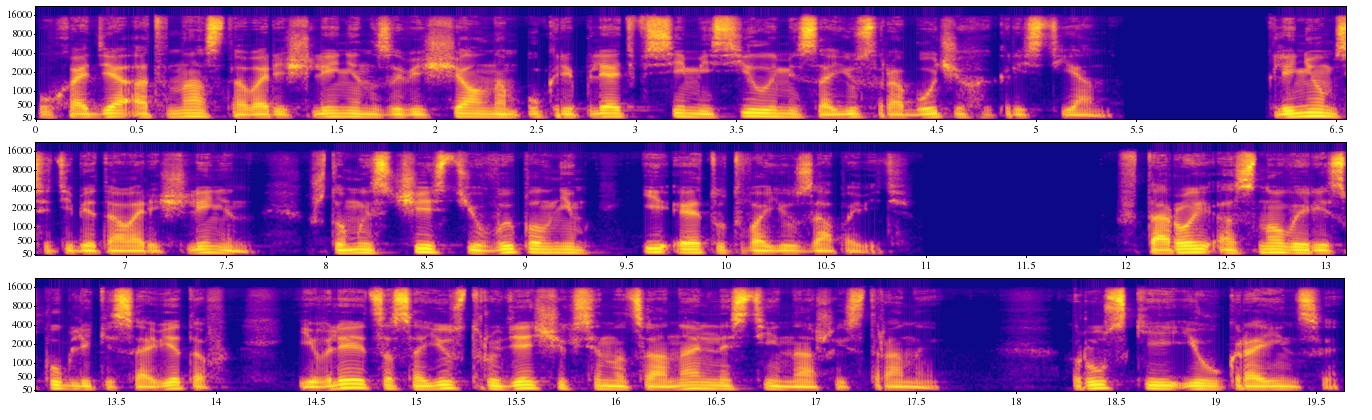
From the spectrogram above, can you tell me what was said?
Уходя от нас, товарищ Ленин завещал нам укреплять всеми силами союз рабочих и крестьян. Клянёмся тебе, товарищ Ленин, что мы с честью выполним и эту твою заповедь. Второй основой Республики Советов является союз трудящихся национальностей нашей страны. Русские и украинцы,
